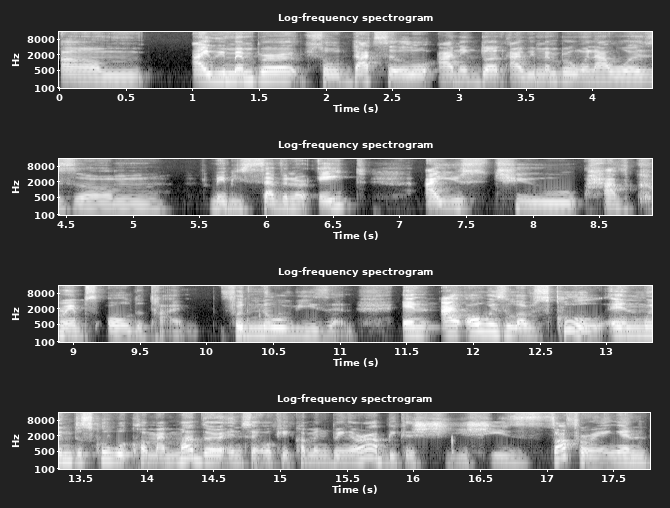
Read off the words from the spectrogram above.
Um, I remember, so that's a little anecdote. I remember when I was um, maybe seven or eight, I used to have cramps all the time for no reason. And I always loved school. And when the school would call my mother and say, okay, come and bring her up because she she's suffering. And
